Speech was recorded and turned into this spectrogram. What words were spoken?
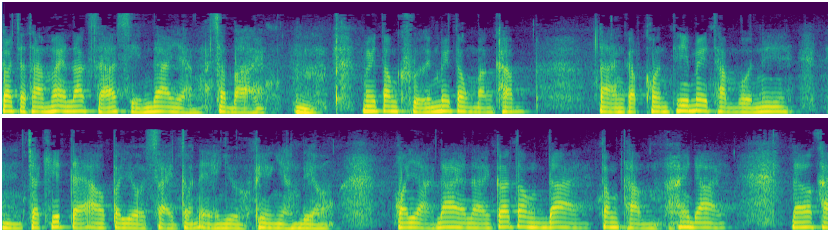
ก็จะทำให้รักษาศีลได้อย่างสบาย ไม่ต้องฝืนไม่ต้องบังคับ ต่างกับคนที่ไม่ทำบุญนี่จะคิดแต่เอาประโยชน์ใส่ตนเองอยู่เพียงอย่างเดียว พออยากได้อะไรก็ต้องได้ต้องทำให้ได้ แล้วใคร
